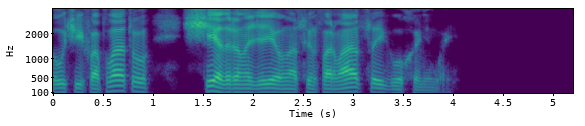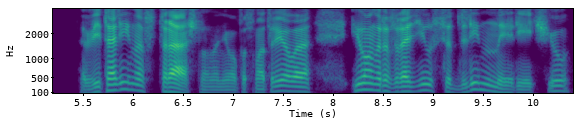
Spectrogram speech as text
Получив оплату, щедро наделил нас информацией глухонемой. Виталина страшно на него посмотрела, и он разразился длинной речью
